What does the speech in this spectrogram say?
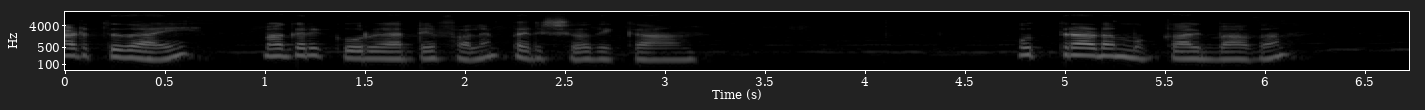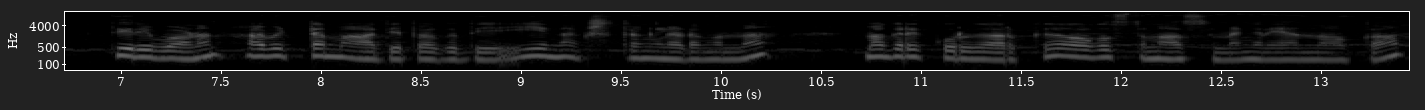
അടുത്തതായി മകരക്കൂറുകാരുടെ ഫലം പരിശോധിക്കാം. ഉത്രാടം മുക്കാൽ ഭാഗം. തിരുവോണം അവിട്ടം ആദ്യ പകുതി. ഈ നക്ഷത്രങ്ങളടങ്ങുന്ന മകരക്കൂറുകാർക്ക് ഓഗസ്റ്റ് മാസം എങ്ങനെയാണെന്ന് നോക്കാം.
